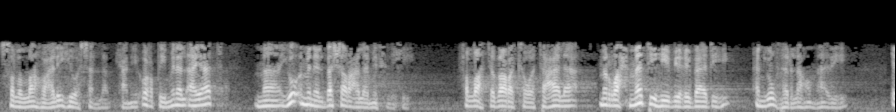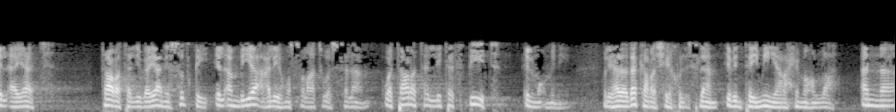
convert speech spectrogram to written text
صلى الله عليه وسلم. يعني أعطي من الآيات ما يؤمن البشر على مثله. فالله تبارك وتعالى من رحمته بعباده أن يظهر لهم هذه الآيات تارة لبيان صدق الأنبياء عليهم الصلاة والسلام وتارة لتثبيت المؤمنين. ولهذا ذكر شيخ الإسلام ابن تيمية رحمه الله أن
